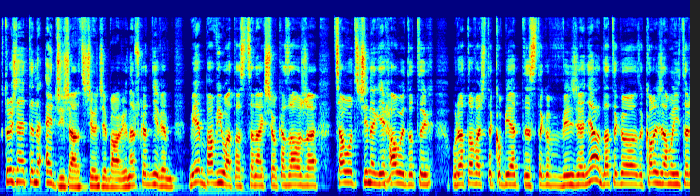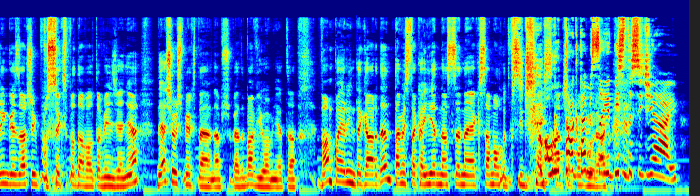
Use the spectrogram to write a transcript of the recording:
któryś nawet ten edgy żart cię będzie bawił. Na przykład, nie wiem, mnie bawiła ta scena, jak się okazało, że cały odcinek jechały do tych, uratować te kobiety z tego więzienia, dlatego koleś na monitoringu je zobaczył i po prostu eksplodował to więzienie. No ja się uśmiechnąłem na przykład, bawiło mnie to. Vampire in the Garden, tam jest taka jedna scena, jak samochód w CGI O tak, tam jest zajebisty CGI.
